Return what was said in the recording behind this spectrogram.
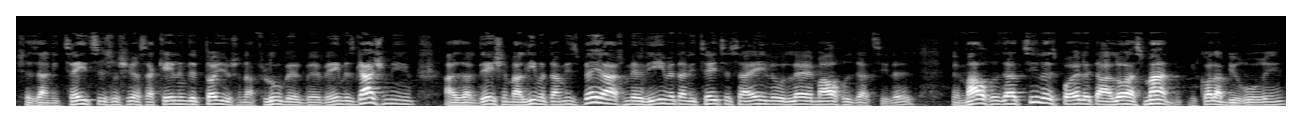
שזה הניציצס של ספירס הכלים דתויו שנפלו בהימס גשמים, אז על ידי שמעלים את המזבח, מביאים את הניציצס האלו למלכוס דאצילס, ומלכוס דאצילס פועלת הלא הזמן מכל הבירורים,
